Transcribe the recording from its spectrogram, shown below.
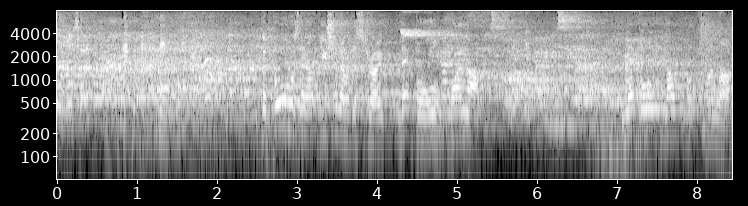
What was that? The ball was out, you should have had a stroke. Let ball, one love. Let ball, love, one love.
